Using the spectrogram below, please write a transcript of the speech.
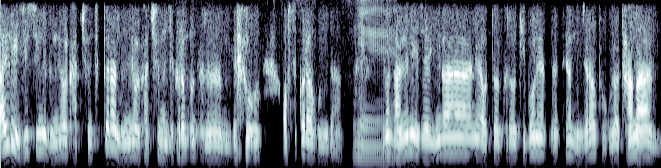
빨리 잊을 수 있는 능력을 갖춘 특별한 능력을 갖춘 이제 그런 분들은 매우 없을 거라고 봅니다. 예. 이건 당연히 이제 인간의 어떤 그런 기본에 대한 문제라고 보고요. 다만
